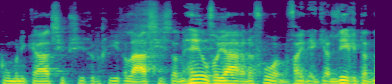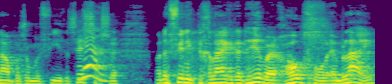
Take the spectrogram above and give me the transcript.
communicatie, psychologie, relaties... dan heel veel jaren daarvoor. Waarvan ik denk, ja, leer ik dat nou pas om mijn 64ste? Maar dat vind ik tegelijkertijd heel erg hoopvol en blij.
